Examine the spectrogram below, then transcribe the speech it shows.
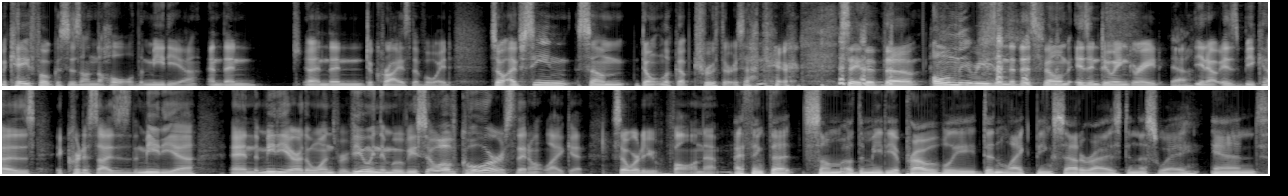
McKay focuses on the whole, the media, and then and then decries the void. So I've seen some don't look up truthers out there say that the only reason that this film isn't doing great, Yeah. you know, is because it criticizes the media and the media are the ones reviewing the movie. So of course they don't like it. So where do you fall on that? I think that some of the media probably didn't like being satirized in this way and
